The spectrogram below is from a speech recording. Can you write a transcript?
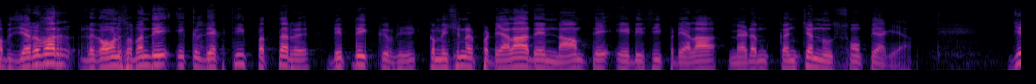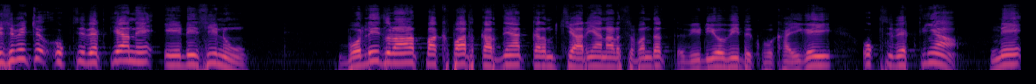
ਅਬਜ਼ਰਵਰ ਲਗਾਉਣ ਸੰਬੰਧੀ ਇੱਕ ਲਿਖਤੀ ਪੱਤਰ ਡਿਪਟੀ ਕਮਿ- ਕਮਿਸ਼ਨਰ ਪਟਿਆਲਾ ਦੇ ਨਾਮ ਤੇ ਏਡੀਸੀ ਪਟਿਆਲਾ ਮੈਡਮ ਕੰਚਨ ਨੂੰ ਸੌਂਪਿਆ ਗਿਆ। ਜਿਸ ਵਿੱਚ ਉਕਤ ਵਿਅਕਤੀਆਂ ਨੇ ਏਡੀਸੀ ਨੂੰ ਬੋਲੀ ਦੌਰਾਨ ਪੱਖਪਾਤ ਕਰਦਿਆਂ ਕਰਮਚਾਰੀਆਂ ਨਾਲ ਸੰਬੰਧਿਤ ਵੀਡੀਓ ਵੀ ਦਿਖ- ਵਿਖਾਈ ਗਈ। ਉਕਤ ਵਿਅਕਤੀਆਂ ਨੇ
